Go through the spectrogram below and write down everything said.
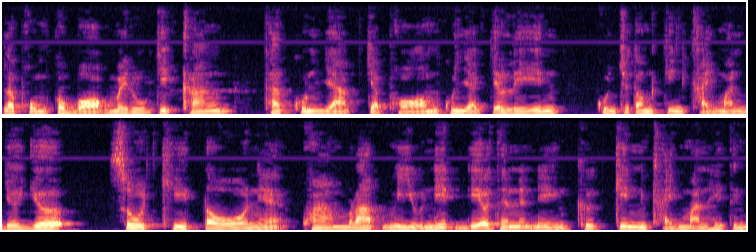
แล้วผมก็บอกไม่รู้กี่ครั้ง ถ้าคุณอยากจะผอม คุณอยากจะลีน คุณจะต้องกินไขมันเยอะๆ สูตรคีโตเนี่ยความลับมีอยู่นิดเดียวเท่านั้นเอง คือกินไขมันให้ถึง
